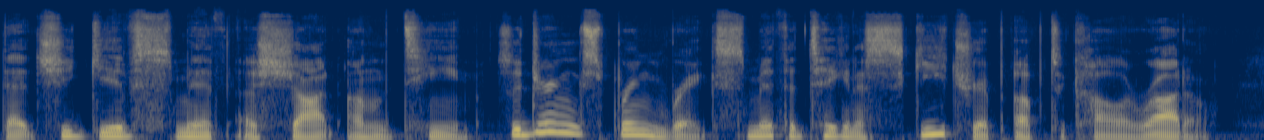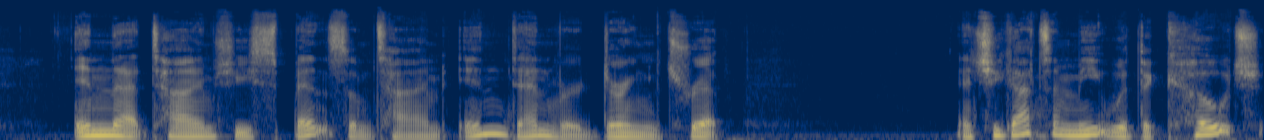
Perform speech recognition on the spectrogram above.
that she give Smith a shot on the team. So during spring break, Smith had taken a ski trip up to Colorado. In that time, she spent some time in Denver during the trip, and she got to meet with the coach,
